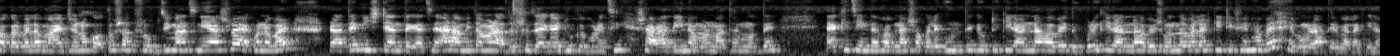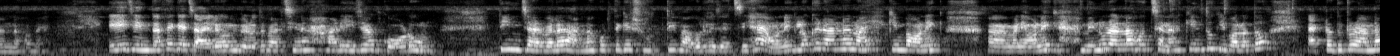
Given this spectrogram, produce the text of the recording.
সকালবেলা মায়ের জন্য কত সব সবজি মাছ নিয়ে আসলো, এখন আবার রাতে মিষ্টি আনতে গেছে। আর আমি তো আমার আদর্শ জায়গায় ঢুকে পড়েছি সারা দিন আমার মাথার মধ্যে একই চিন্তা ভাবনা সকালে ঘুম থেকে উঠে কি রান্না হবে, দুপুরে কি রান্না হবে, সন্ধ্যাবেলার কি টিফিন হবে এবং রাতের বেলা কি রান্না হবে। এই চিন্তা থেকে চাইলেও আমি বেরোতে পারছি না। আর এই যা গরম তিন, চার বেলা রান্না করতে গিয়ে সত্যি পাগল হয়ে যাচ্ছি। হ্যাঁ অনেক লোকের রান্না নয়, কিংবা অনেক মানে অনেক মেনু রান্না হচ্ছে না। কিন্তু কি বলতো, একটা, দুটো রান্না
